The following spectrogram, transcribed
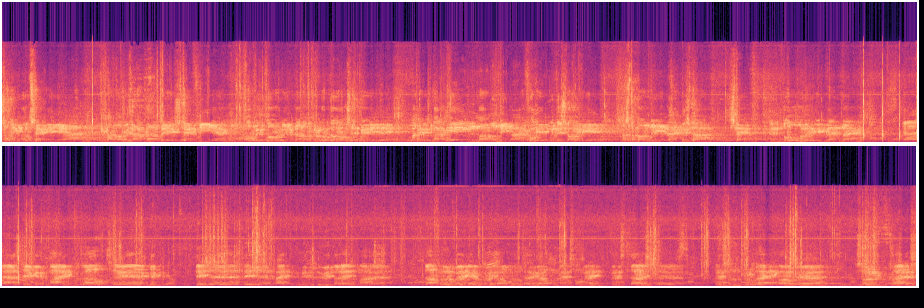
zal iemand zeggen, ja, ik had wel gedacht dat uh, Stef hier op het podium, dan ook nog op de hoogste treden. Maar er is maar één man die daarvoor heeft moeten zorgen. Dat is de man die hier bij me staat. Stef, een dolgelukkig bent daar. Ja, ja, zeker. Maar ik moet wel zeggen, kijk, deze, deze 50 minuten doe ik het alleen, maar uh, de afgelopen week heb ik ook heel veel steun gehad van mensen om me heen, mensen thuis, uh, mensen van de ploegleiding, maar ook uh, persoonlijke begeleiders.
